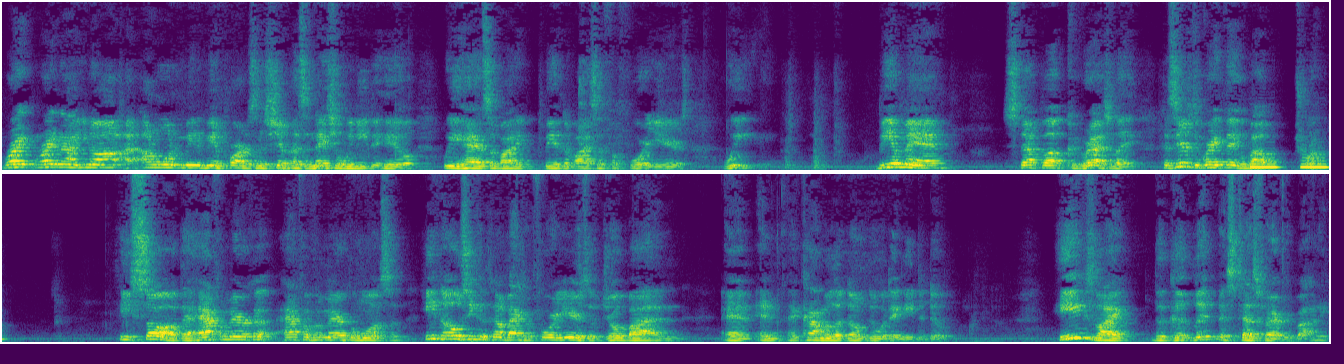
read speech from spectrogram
Right, right now, you know, I, I don't want me to be in partisanship. As a nation, we need to heal. We had somebody being divisive for four years. We be a man, step up, congratulate. Because here's the great thing about mm-hmm. Trump. Mm-hmm. He saw that half America, half of America wants him. He knows he can come back in four years if Joe Biden and, and, and Kamala don't do what they need to do. He's like the good litmus test for everybody.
